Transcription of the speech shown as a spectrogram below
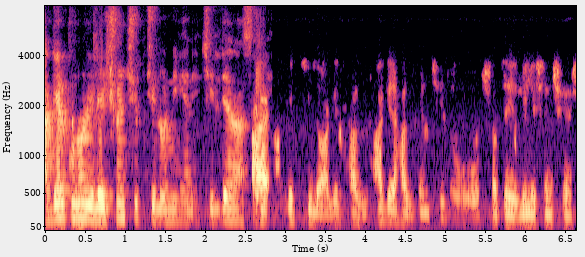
আগের কোনো রিলেশনশিপ ছিল নি? এনি চিলড্রেন আছে? আগে ছিল আগের হাজ- আগের হাজবেন্ড ছিল ওর সাথে রিলেশন শেষ।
